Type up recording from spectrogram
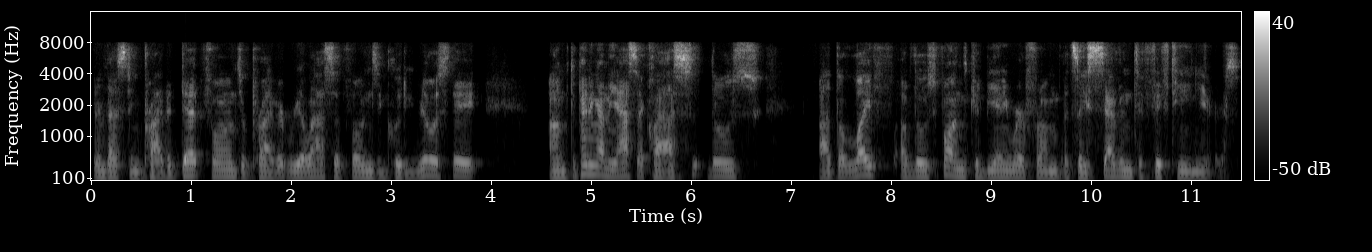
They're investing in private debt funds or private real asset funds, including real estate. Um, depending on the asset class, those uh, the life of those funds could be anywhere from let's say seven to 15 years.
